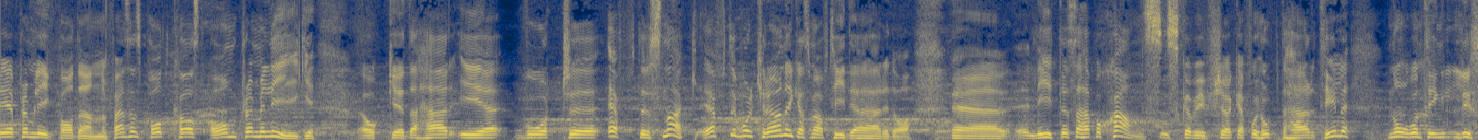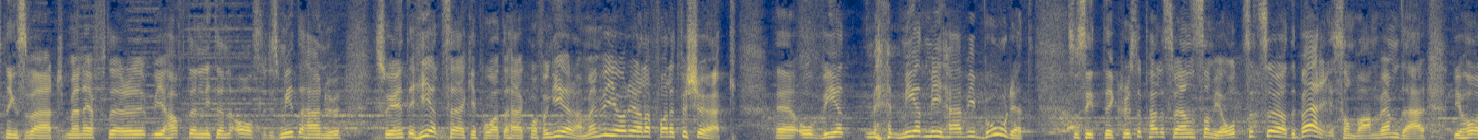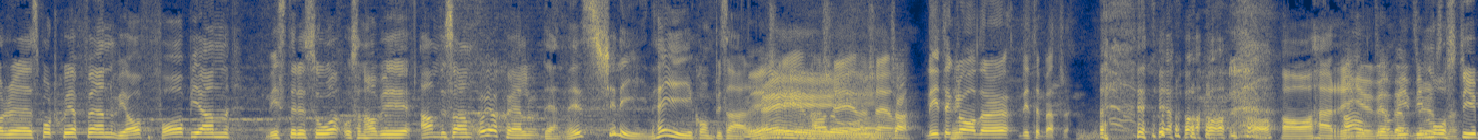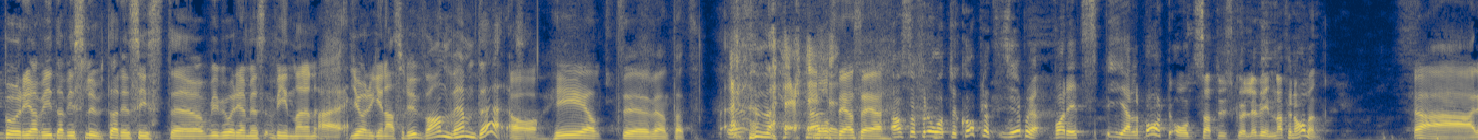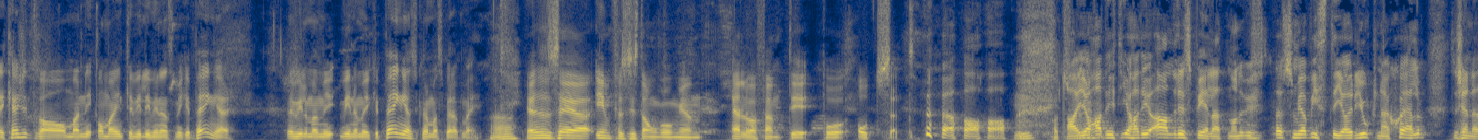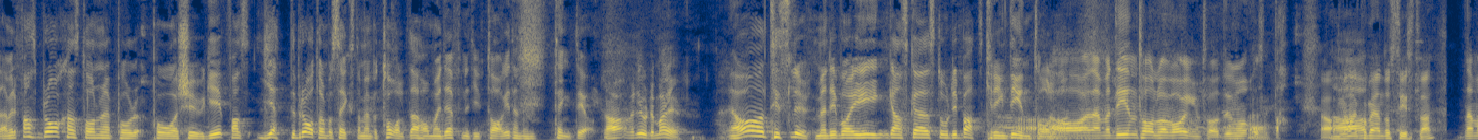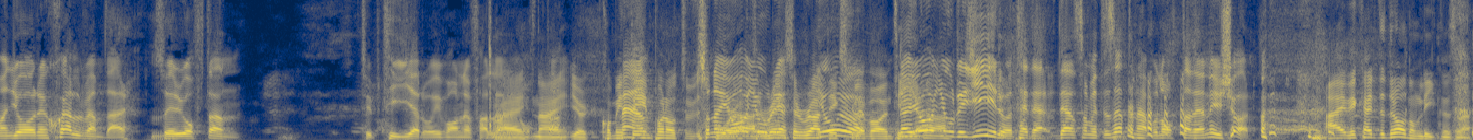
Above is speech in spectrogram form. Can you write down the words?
Är Premier League-podden, fansens podcast om Premier League. Och eh, det här är vårt eh, eftersnack efter vår krönika som vi haft tidigare här idag. Eh, lite så här på chans ska vi försöka få ihop det här till någonting lyssningsvärt, men efter vi har haft en liten avslutningsmiddag här nu så är jag inte helt säker på att det här kommer fungera, men vi gör i alla fall ett försök. Eh, och med, med mig här vid bordet så sitter Christer “Palle” Svensson, vi har Oddset Söderberg som vann Vem där? Vi har eh, sportchefen, vi har Fabian, Visst är det så. Och sen har vi Andersson och jag själv, Dennis Kjellin. Hej kompisar! Hej! Tjena. Lite gladare, lite bättre. ja, ja, herregud. Vi, vi måste ju börja vid där vi slutade sist. Eh, Vi börjar med vinnaren Nej. Jörgen. Alltså du vann Vem där? Ja, helt eh, väntat, Nej. måste jag säga. Alltså för att återkoppla till Zebra, var det ett spelbart odds att du skulle vinna finalen? Ja, det kanske inte var om man, om man inte ville vinna så mycket pengar. Men ville man vinna mycket pengar så kunde man spela på mig. Jag skulle säga inför sista omgången 11.50 på oddset. Ja. Ja, jag, hade, jag hade ju aldrig spelat någon, eftersom jag visste, jag hade gjort den här själv, så kände jag att det fanns bra chans att ta den här på, på 20, fanns jättebra att ta den på 16, men på 12, där har man ju definitivt tagit den, tänkte jag. Ja, men det gjorde man ju. Ja, till slut, men det var ju en ganska stor debatt kring din 12. Ja, nej, men din tolva var ingen tolva, det var åtta. Ja, men han kom ändå sist va? När man gör en själv vem där, så är det ju ofta en typ tia då i vanliga fall. eller Nej, åtta. nej, Jörgen. Kom inte Men- in på något Så när jag gjorde, Racer Ruddick Jo, jo, skulle vara en När tia. jag gjorde giro tänkte jag, den som inte sett den här på en åtta, den är ju körd. Nej, vi kan inte dra de liknelserna.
